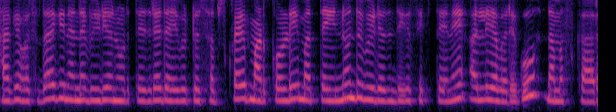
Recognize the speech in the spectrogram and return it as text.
ಹಾಗೆ ಹೊಸದಾಗಿ ನನ್ನ ವಿಡಿಯೋ ನೋಡ್ತಾ ಇದ್ದರೆ ದಯವಿಟ್ಟು ಸಬ್ಸ್ಕ್ರೈಬ್ ಮಾಡ್ಕೊಳ್ಳಿ. ಮತ್ತು ಇನ್ನೊಂದು ವಿಡಿಯೋದೊಂದಿಗೆ ಸಿಗ್ತೇನೆ. ಅಲ್ಲಿಯವರೆಗೂ ನಮಸ್ಕಾರ.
